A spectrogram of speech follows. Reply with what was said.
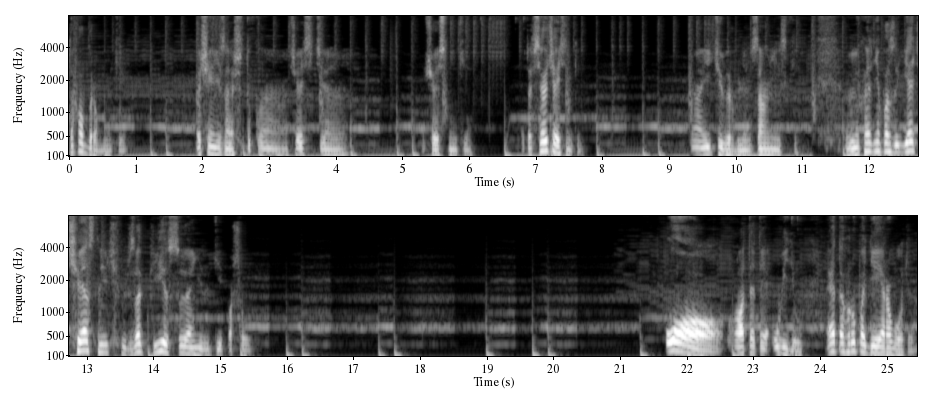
Да выбором окей. Вообще не знаю что такое часть участники. Это все участники? А ютубер блин самый низкий. Блин хоть не поз... я честный ютубер записываю они такие пошел О, вот это я увидел. это группа где я работаю.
